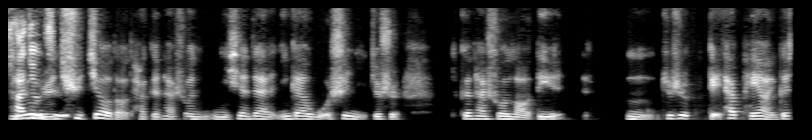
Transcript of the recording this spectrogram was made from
他就是去教导他，跟他说你现在应该我是你，就是跟他说老爹，嗯，就是给他培养一个。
